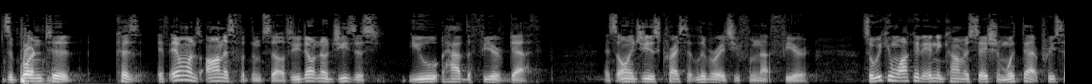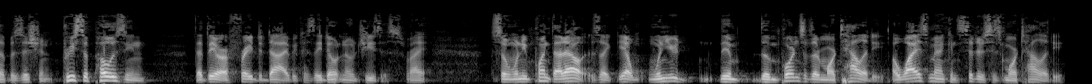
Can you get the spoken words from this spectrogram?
It's important to, because if anyone's honest with themselves, you don't know Jesus, you have the fear of death. It's only Jesus Christ that liberates you from that fear. So we can walk into any conversation with that presupposition, presupposing that they are afraid to die because they don't know Jesus, right? So when you point that out, it's like, yeah, when you're, the, the importance of their mortality. A wise man considers his mortality.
